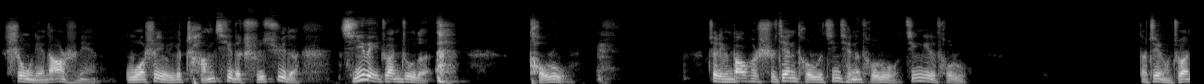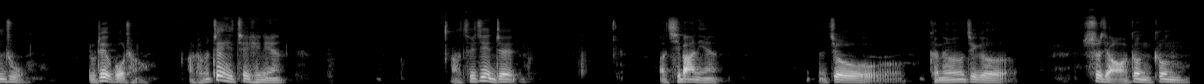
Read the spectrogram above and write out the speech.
十五年到二十年，我是有一个长期的、持续的、极为专注的 投入。这里面包括时间投入、金钱的投入、精力的投入的这种专注，有这个过程啊。可能这这些年啊，最近这啊七八年。就可能这个视角更更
